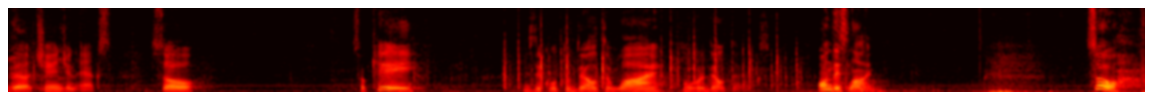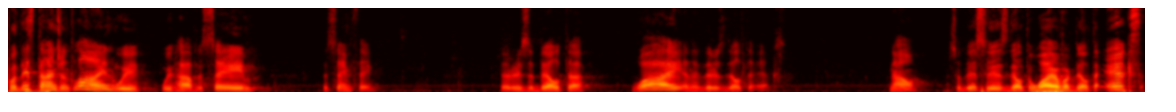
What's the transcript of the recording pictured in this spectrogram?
the change in x. So, so k is equal to delta y over delta x on this line. So for this tangent line, we, we have the same, the same thing. There is a delta y, and then there is delta x. Now, so this is delta y over delta x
